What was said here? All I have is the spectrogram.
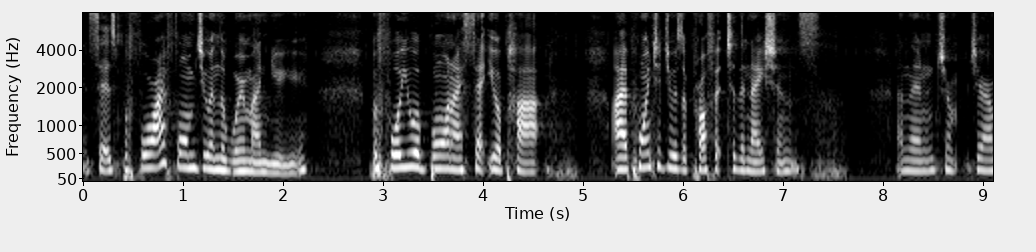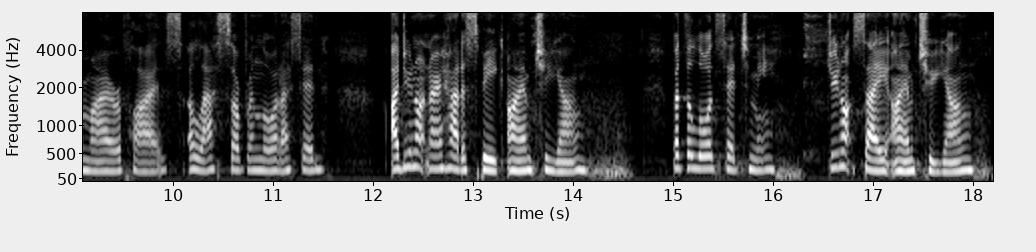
It says, Before I formed you in the womb, I knew you. Before you were born, I set you apart. I appointed you as a prophet to the nations. And then Jeremiah replies, Alas, sovereign Lord, I said, I do not know how to speak, I am too young. But the Lord said to me, Do not say, I am too young.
